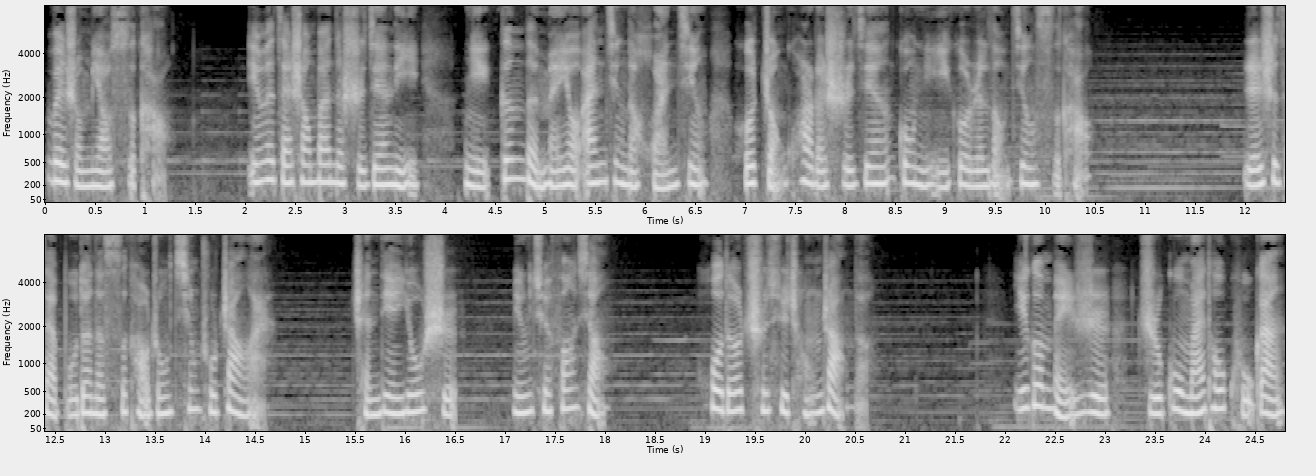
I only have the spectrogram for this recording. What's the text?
为什么要思考？因为在上班的时间里，你根本没有安静的环境。和整块的时间供你一个人冷静思考。人是在不断的思考中清除障碍，沉淀优势，明确方向，获得持续成长的。一个每日只顾埋头苦干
